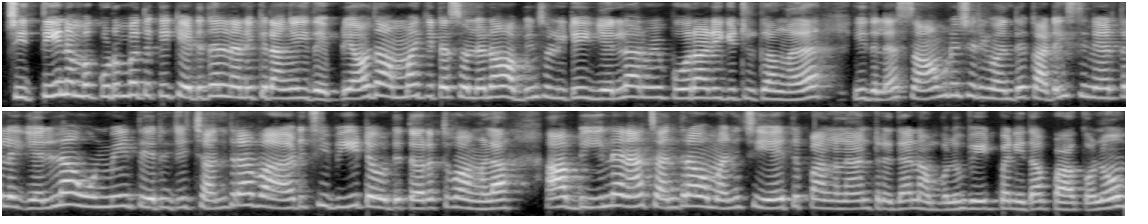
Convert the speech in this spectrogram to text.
சித்தி நம்ம குடும்பத்துக்கு கெடுதல் நினைக்கிறாங்க. இதை எப்படியாவது அம்மா கிட்ட சொல்லணும் அப்படின்னு சொல்லிட்டு எல்லாருமே போராடிக்கிட்டு இருக்காங்க. இதுல சாமுண்டேஸ்வரி வந்து கடைசி நேரத்துல எல்லா உண்மையும் தெரிஞ்சு சந்திராவை அடிச்சு வீட்டை விட்டு துரத்துவாங்களா? அப்படி இல்லைன்னா சந்திராவை மன்னிச்சு ஏத்துப்பாங்களான்றத நம்மளும் வெயிட் பண்ணி தான் பார்க்கணும்.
